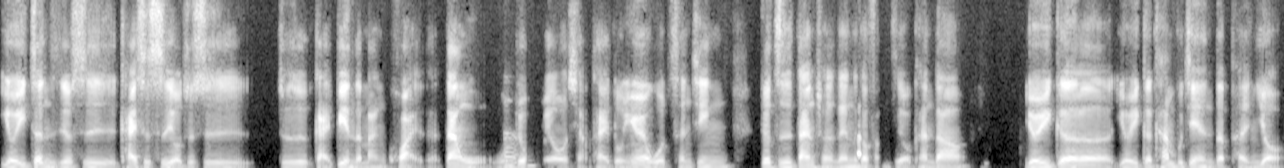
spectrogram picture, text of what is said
有一阵子就是开始室友就是。就是改变的蛮快的，但我我就没有想太多，嗯、因为我曾经就只是单纯在那个房子有看到有一个有一个看不见的朋友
